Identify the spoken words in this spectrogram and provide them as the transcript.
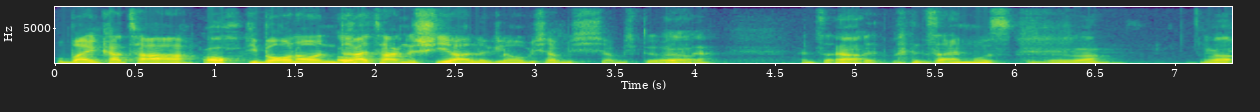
Wobei in Katar, Och. die bauen auch in drei Och. Tagen eine Skihalle, glaube ich, habe ich, hab ich gehört, ja. ne? Wenn es ja. sein muss. Ja.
